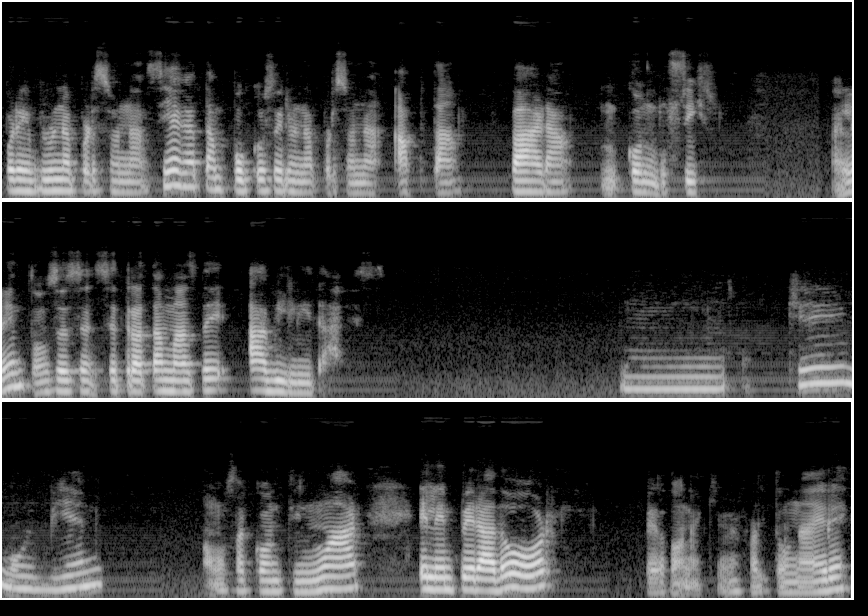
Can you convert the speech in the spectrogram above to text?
por ejemplo, una persona ciega tampoco sería una persona apta para conducir. ¿Vale? Entonces se, trata más de habilidades. Mm, ok, muy bien. Vamos a continuar. El emperador, perdón, aquí me faltó una R,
